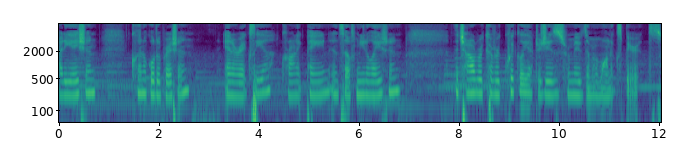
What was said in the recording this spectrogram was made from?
ideation, clinical depression, anorexia, chronic pain, and self mutilation. The child recovered quickly after Jesus removed the demonic spirits.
